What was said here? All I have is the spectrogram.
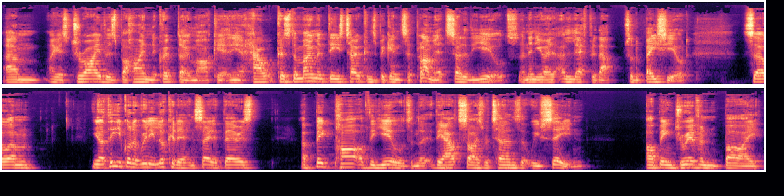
um, I guess drivers behind the crypto market. And, You know how because the moment these tokens begin to plummet, so do the yields, and then you are left with that sort of base yield. So, um, you know, I think you've got to really look at it and say that there is a big part of the yields and the, the outsized returns that we've seen are being driven by,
